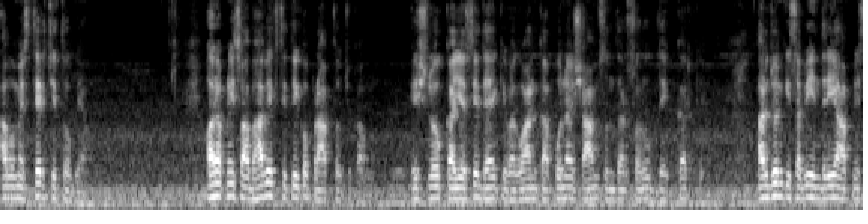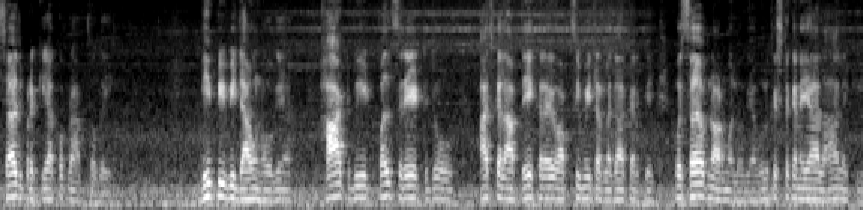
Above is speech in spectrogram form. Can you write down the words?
अब मैं स्थिर चित्त हो गया हूँ और अपनी स्वाभाविक स्थिति को प्राप्त हो चुका हूँ। इस श्लोक का यह सिद्ध है कि भगवान का पुनः श्याम सुंदर स्वरूप देख करके अर्जुन की सभी इंद्रियाँ अपनी सहज प्रक्रिया को प्राप्त हो गई। बीपी भी डाउन हो गया। हार्ट बीट पल्स रेट जो आजकल आप देख रहे हो ऑक्सीमीटर लगा करके। वो सब नॉर्मल हो गया। बोलो कृष्ण कन्हैया लाल की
